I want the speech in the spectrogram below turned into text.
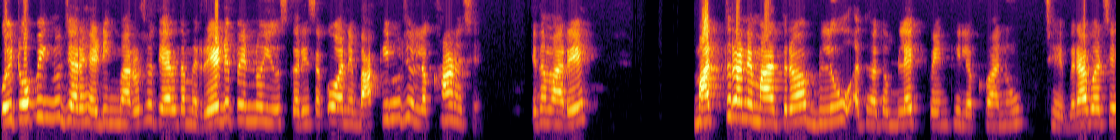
કોઈ ટોપિકનું જ્યારે હેડિંગ મારો છો, ત્યારે તમે રેડ પેનનો યુઝ કરી શકો અને બાકીનું જે લખાણ છે, એ તમારે માત્ર ને માત્ર બ્લુ અથવા તો બ્લેક પેનથી લખવાનું છે. બરાબર છે?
